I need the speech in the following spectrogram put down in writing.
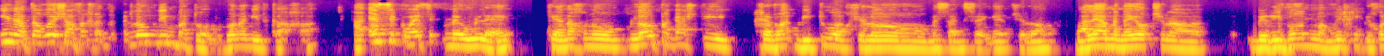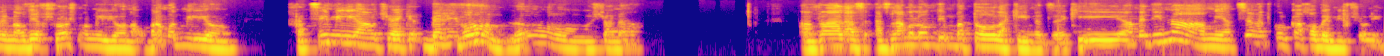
הנה, אתה רואה שאף אחד, לא עומדים בתור, בוא נגיד ככה. העסק הוא עסק מעולה, כי אנחנו, לא פגשתי חברת ביטוח שלא משגשגת, שלא, בעלי המניות שלה ברבעון מרוויחים, יכולים להרוויח 300 מיליון, 400 מיליון, חצי מיליארד שקל, ברבעון, לא שנה. אבל אז, אז למה לא עומדים בתור להקים את זה? כי המדינה מייצרת כל כך הרבה מכשולים.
